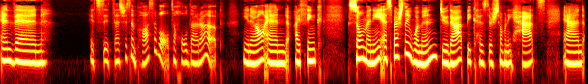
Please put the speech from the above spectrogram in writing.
and then it's it's that's just impossible to hold that up you know? And i think so many especially women do that because there's so many hats and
